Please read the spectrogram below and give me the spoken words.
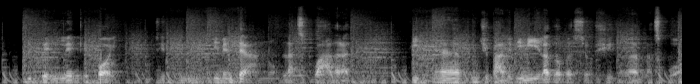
di quelle che poi diventeranno la squadra di, eh, principale di Mila dopo essere uscita dalla scuola,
